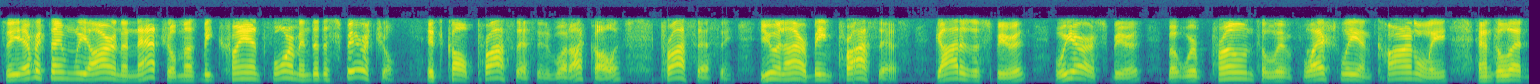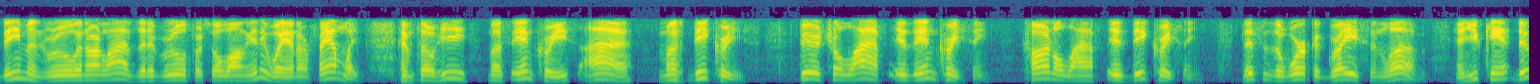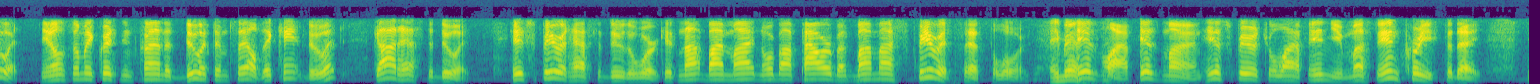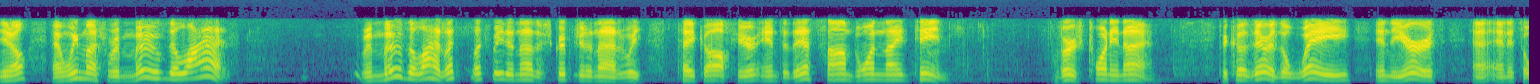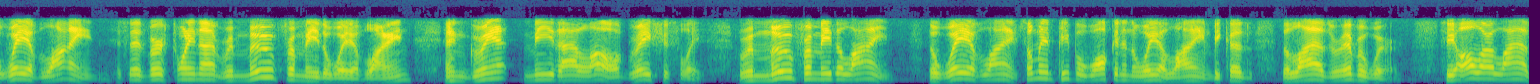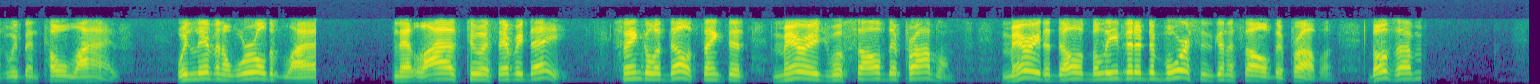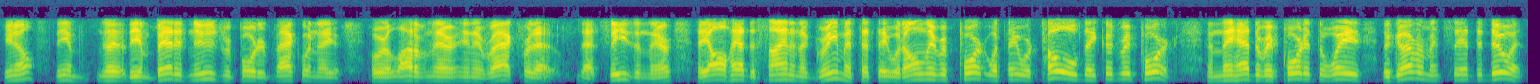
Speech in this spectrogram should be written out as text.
See, everything we are in the natural must be transformed into the spiritual. It's called processing, is what I call it. Processing. You and I are being processed. God is a spirit. We are a spirit but we're prone to live fleshly and carnally and to let demons rule in our lives that have ruled for so long anyway in our family. And so he must increase, I must decrease. Spiritual life is increasing, carnal life is decreasing. This is a work of grace and love, and you can't do it. You know, so many Christians trying to do it themselves. They can't do it. God has to do it. His Spirit has to do the work. It's not by might nor by power, but by my Spirit, says the Lord. Amen. His life, His mind, His spiritual life in you must increase today. You know, and we must remove the lies. Remove the lies. Let's let's read another scripture tonight as we take off here into this Psalms 119, verse 29, because there is a way in the earth and it's a way of lying. It says, verse 29, remove from me the way of lying and grant me thy law graciously. Remove from me the lying, the way of lying. So many people walking in the way of lying because the lies are everywhere. See, all our lives we've been told lies. We live in a world of lies that lies to us every day. Single adults think that marriage will solve their problems. Married adults believe that a divorce is going to solve their problem. Both of them you know, the the, the embedded news reporter back when they were a lot of them there in Iraq for that that season there, they all had to sign an agreement that they would only report what they were told they could report, and they had to report it the way the government said to do it.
